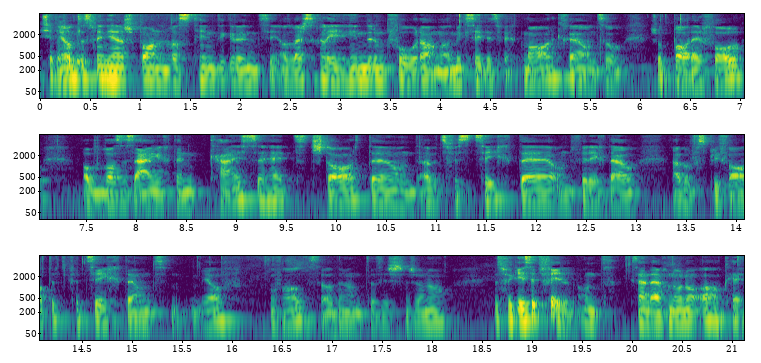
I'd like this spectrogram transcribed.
Ist ja, und das finde ich auch spannend, was die Hintergründe sind. Also weißt du, ein bisschen hinter dem Vorrang. Also, man sieht jetzt vielleicht die Marken und so, schon ein paar Erfolge. Aber was es eigentlich dann geheissen hat, zu starten und eben zu verzichten und vielleicht auch eben auf das Private zu verzichten und ja, auf alles, oder? Und das ist schon noch... Das vergessen viele und sehen einfach nur noch, oh, okay,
